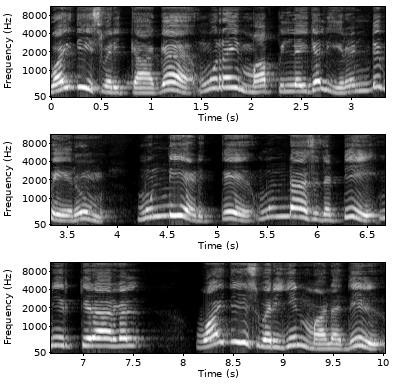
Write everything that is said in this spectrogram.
வைத்தீஸ்வரிக்காக முறை மாப்பிள்ளைகள் இரண்டு பேரும் முண்டியடித்து முண்டாசு தட்டி நிற்கிறார்கள். வைத்தீஸ்வரியின் மனதில்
